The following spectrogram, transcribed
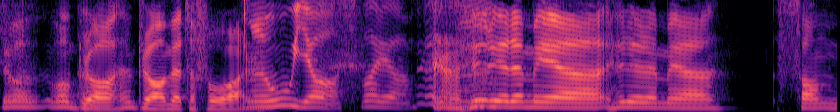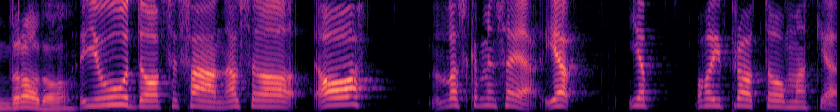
Det var, det var en, bra, en bra metafor. Jo, ja, svar ja. Hur, är det med, hur är det med Sandra då? Jo då, för fan. Alltså, ja, vad ska man säga? Jag, jag har ju pratat om att jag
